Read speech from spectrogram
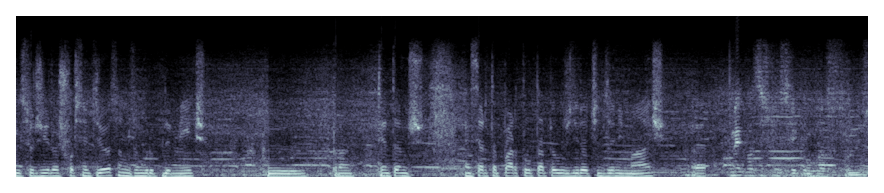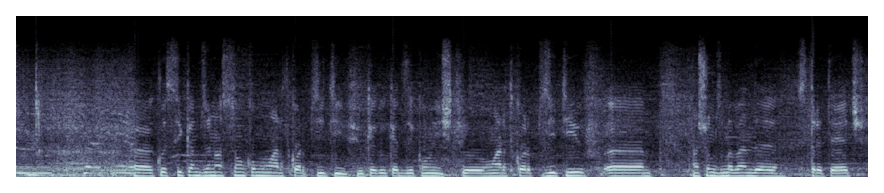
e surgiram os Força Interior, somos um grupo de amigos que pronto, tentamos em certa parte lutar pelos direitos dos animais. Como é que vocês classificam o vosso som neste momento? Uh, classificamos o nosso som como um hardcore positivo. E o que é que eu quero dizer com isto? Um hardcore positivo, uh, nós somos uma banda straight edge,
